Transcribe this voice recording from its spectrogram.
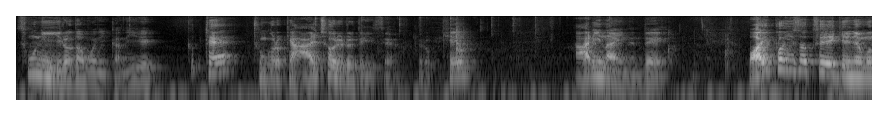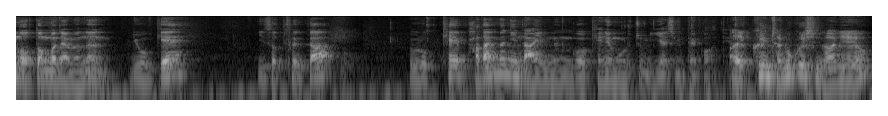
손이 이러다 보니까 이게 끝에 둥그렇게 알 처리로 돼 있어요. 이렇게 R이 나 있는데 와이퍼 인서트의 개념은 어떤 거냐면은 요게 인서트가 이렇게 바닥면이 나 있는 거 개념으로 좀 이해하시면 될 것 같아요. 아니 그림 잘못 그리신 거 아니에요?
